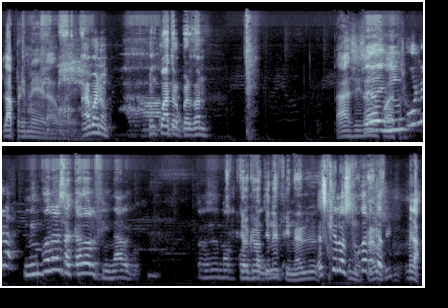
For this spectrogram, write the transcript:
La primera, güey. Ah, bueno, son cuatro, perdón. Ah, sí, son Pero cuatro. ninguna, ninguna ha sacado al final, güey. Entonces no Creo que no tiene final. Es que los Thundercats, ¿sí? mira,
